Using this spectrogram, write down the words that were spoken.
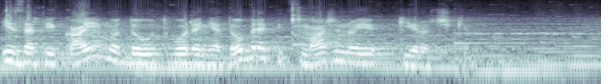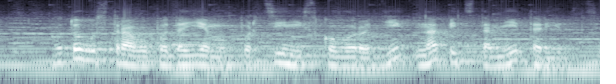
і запікаємо до утворення добре підсмаженої кірочки. Готову страву подаємо в порційній сковороді на підставній тарілці.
